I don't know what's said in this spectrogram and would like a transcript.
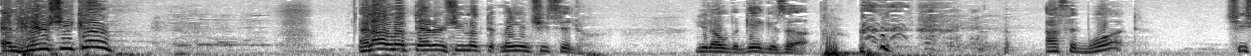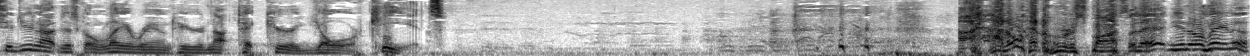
and here she come. And I looked at her and she looked at me and she said, you know, the gig is up. I said, what? She said, you're not just going to lay around here and not take care of your kids. I, I, don't have no response to that. You know what I mean? Uh,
